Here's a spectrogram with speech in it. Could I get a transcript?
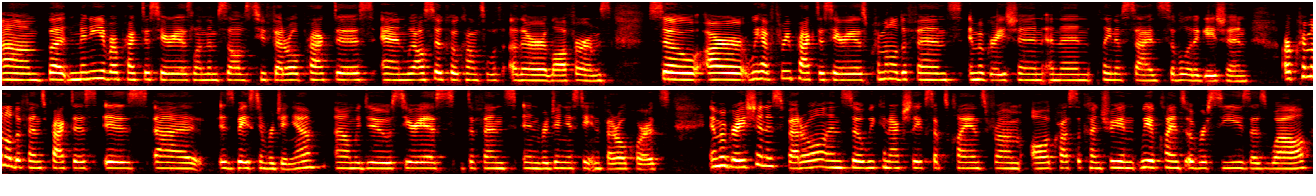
um, but many of our practice areas lend themselves to federal practice, and we also co-counsel with other law firms. So our we have three practice areas: criminal defense, immigration, and then plaintiff side civil litigation. Our criminal defense practice is uh, is based in Virginia. Um, we do serious defense in Virginia state and federal courts. Immigration is federal, and so we can actually accept clients from all across the country, and we have clients overseas as well.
